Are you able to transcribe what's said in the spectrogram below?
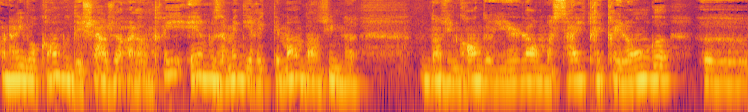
on arrive au camp, on nous décharge à l'entrée et on nous amène directement dans une, dans une grande, une énorme salle très très longue euh,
